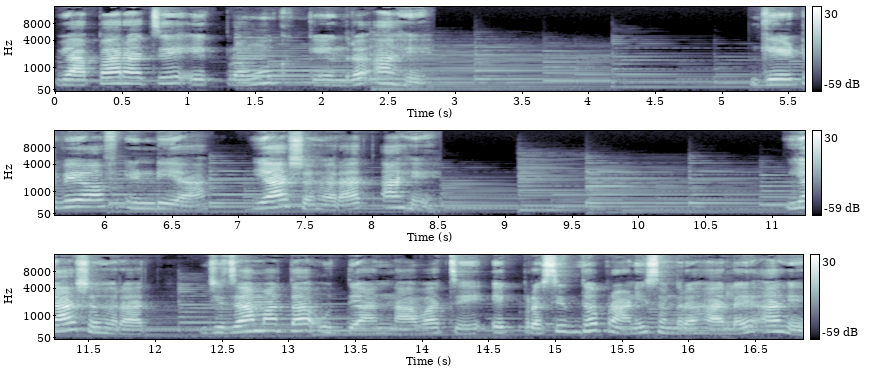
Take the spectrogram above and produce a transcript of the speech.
व्यापाराचे एक प्रमुख केंद्र आहे. गेटवे ऑफ इंडिया या शहरात आहे. या शहरात जिजामाता उद्यान नावाचे एक प्रसिद्ध प्राणी संग्रहालय आहे.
